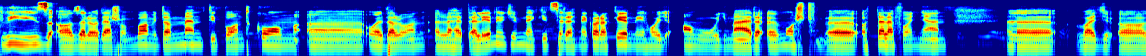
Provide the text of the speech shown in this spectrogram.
quiz az előadásomban, amit a menti.com oldalon lehet elérni, úgyhogy mindenkit szeretnék arra kérni, hogy amúgy már most a telefonján vagy a,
